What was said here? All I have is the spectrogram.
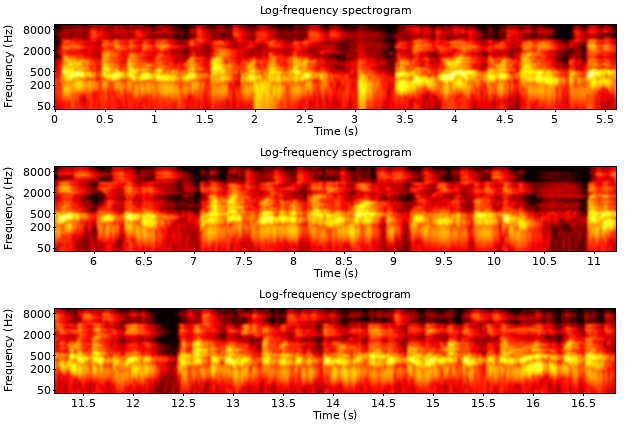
Então eu estarei fazendo aí em duas partes e mostrando para vocês. No vídeo de hoje eu mostrarei os DVDs e os CDs. E na parte 2 eu mostrarei os boxes e os livros que eu recebi. Mas antes de começar esse vídeo, eu faço um convite para que vocês estejam é, respondendo uma pesquisa muito importante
